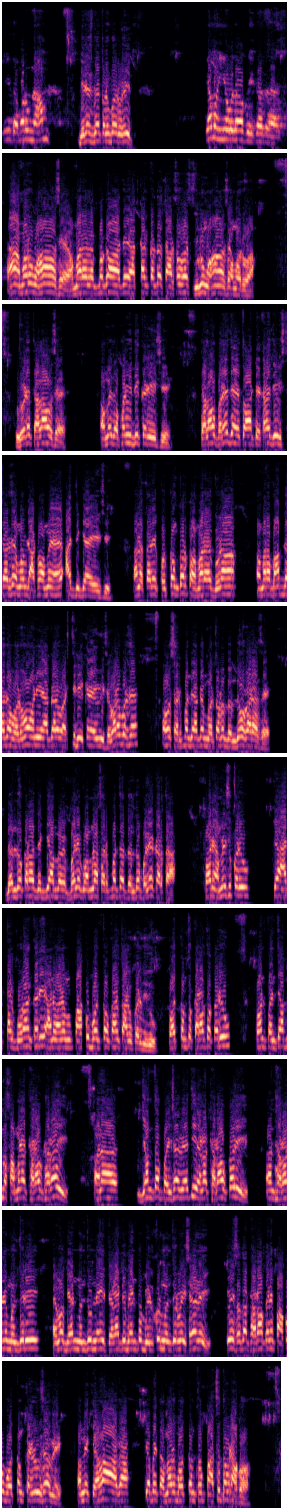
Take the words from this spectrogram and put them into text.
તમારું નામ? દિનેશભાઈ કણભાઈ રોહિત. કેમ અહીંયા બધા ભેગા થયા હા અમારું મહા છે અમારા લગભગ આજકાલ કરતા ચારસો વર્ષ જૂનું મહા છે અમારું આ. જોડે તલાવ છે. અમે દફન વિધિ કરીએ છીએ. તલાવ ભરે જાય તો આ ટેકરા જે વિસ્તાર છે અમે દાટવા અમે આ જગ્યાએ આવીએ છીએ. અને અત્યારે ખોદકામ કરતો અમારા જૂના અમારા બાપ દાદા વડવાની આગળ વસ્તી નીકળે એવી છે. બરાબર છે? હવે સરપંચ આગળ મરચાનો ધંધો કરે છે. ધંધો કરવા જગ્યા ભલે ગામના સરપંચ ધંધો ભલે કરતા. પણ એમણે શું કર્યું? કે આજકાલ પુરાણ કરી અને પાકું બંધ કામ ચાલુ કરી દીધું. બાંધકામ તો કરાવ તો કર્યું, પણ પંચાયતમાં સામાન્ય ઠરાવ ઠરાવી અને જેમ તો પૈસા વેચી એના ઠરાવ કરી અને ઠરાવની મંજૂરી, એમાં બેન મંજૂર નહીં, તલાટી બેન તો બિલકુલ મંજૂર છે નહીં. તે સદા ઠરાવ કરીને પાકું બાંધકામ કરેલું છે અમે. અમે કહેવા હતા કે ભાઈ તમારું બાંધકામ થોડું પાછું તમે રાખો.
